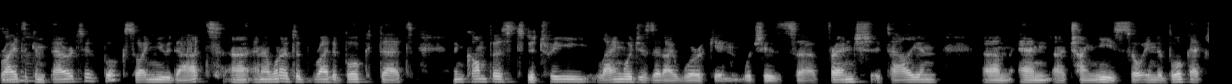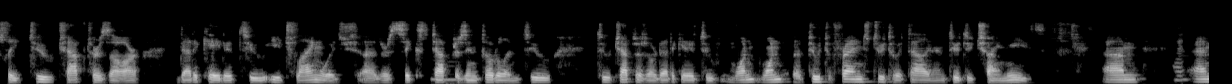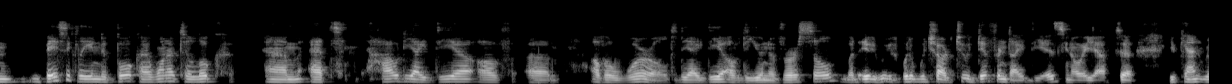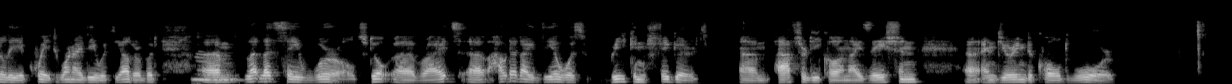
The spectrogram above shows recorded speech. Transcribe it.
write mm-hmm. a comparative book, so I knew that, uh, and I wanted to write a book that encompassed the three languages that I work in, which is uh, French, Italian, um, and uh, Chinese. So in the book, actually, two chapters are dedicated to each language. Uh, there's six mm-hmm. chapters in total, and two two chapters are dedicated to one, one, uh, two to French, two to Italian, and two to Chinese. Um, okay. And basically, in the book, I wanted to look um, at how the idea of um, of a world, the idea of the universal, but it, which are two different ideas. You know, you have to, you can't really equate one idea with the other. But mm. let, us say world, uh, right? Uh, how that idea was reconfigured um, after decolonization uh, and during the Cold War.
